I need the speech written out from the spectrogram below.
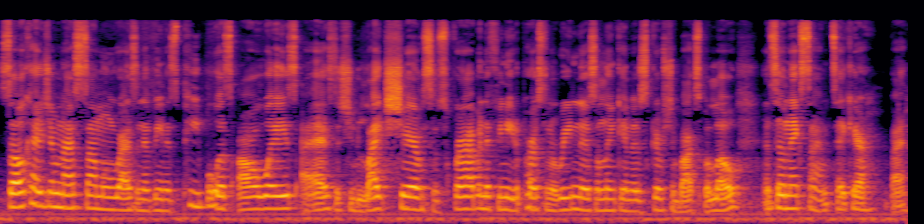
So, okay, Gemini, Sun, Moon, Rising, and Venus people, as always, I ask that you like, share, and subscribe. And if you need a personal reading, there's a link in the description box below. Until next time, take care. Bye.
